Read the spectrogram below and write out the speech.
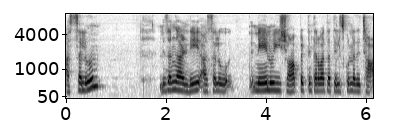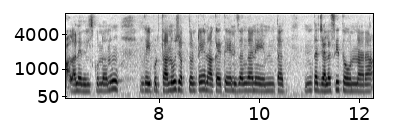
అస్సలు నిజంగా అండి అసలు నేను ఈ షాప్ పెట్టిన తర్వాత తెలుసుకున్నది చాలానే తెలుసుకున్నాను. ఇంకా ఇప్పుడు తను చెప్తుంటే నాకైతే నిజంగానే ఎంత ఇంత జలసీతో ఉన్నారా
